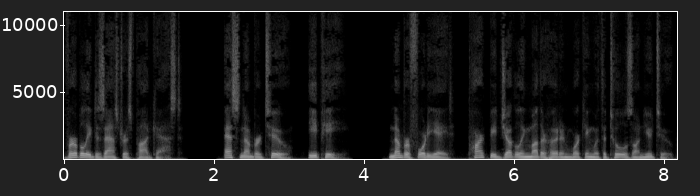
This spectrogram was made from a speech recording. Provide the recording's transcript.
Verbally Disastrous Podcast. S number 2, EP. Number 48, Part B Juggling Motherhood and Working with the Tools on YouTube.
